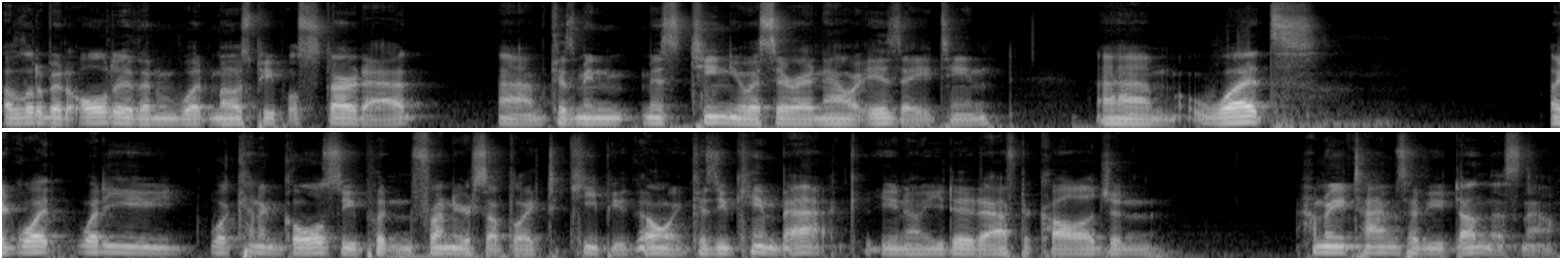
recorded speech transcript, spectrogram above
a little bit older than what most people start at. Because, um, I mean, Miss Teen USA right now is 18. Um, what, like, what, what do you, what kind of goals do you put in front of yourself, like, to keep you going? Because you came back, you know, you did it after college. And how many times have you done this now?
